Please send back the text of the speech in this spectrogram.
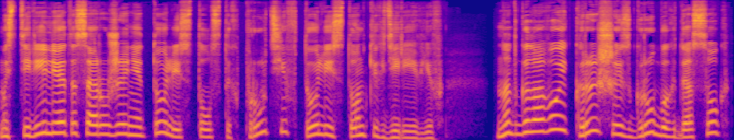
Мастерили это сооружение то ли из толстых прутьев, то ли из тонких деревьев. Над головой крыша из грубых досок,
